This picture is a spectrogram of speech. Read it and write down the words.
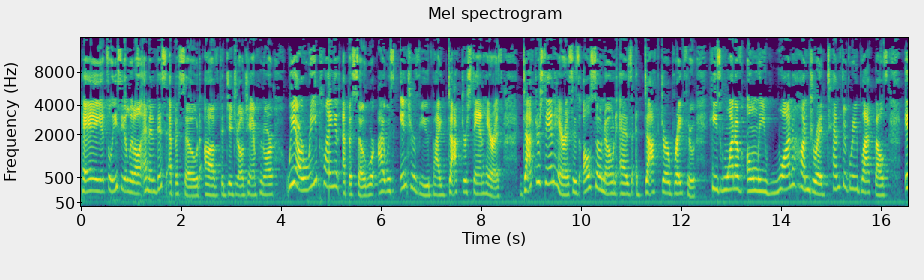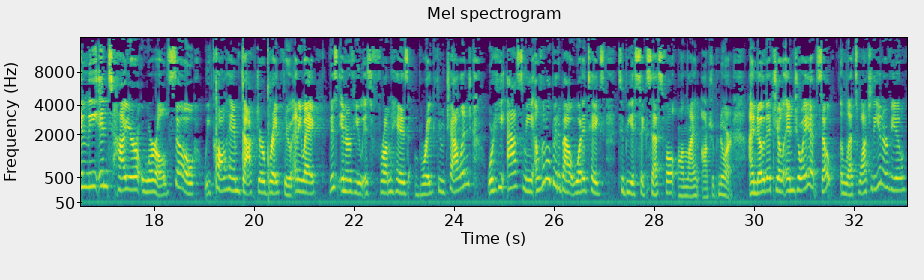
Hey, it's Alicia Lyttle, and in this episode of The Digital Jampreneur, we are replaying an episode where I was interviewed by Dr. Stan Harris. Dr. Stan Harris is also known as Dr. Breakthrough. He's one of only 100 10th degree black belts in the entire world. So we call him Dr. Breakthrough. Anyway, this interview is from his Breakthrough Challenge, where he asked me a little bit about what it takes to be a successful online entrepreneur. I know that you'll enjoy it, so let's watch the interview.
